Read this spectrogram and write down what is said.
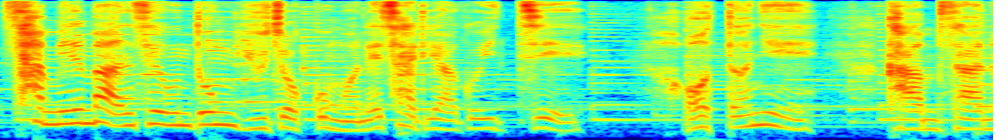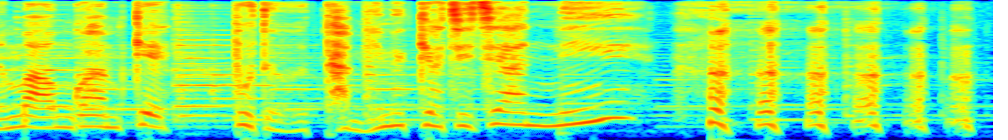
3.1 만세운동 유적공원에 자리하고 있지. 어떠니 감사하는 마음과 함께 뿌듯함이 느껴지지 않니?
